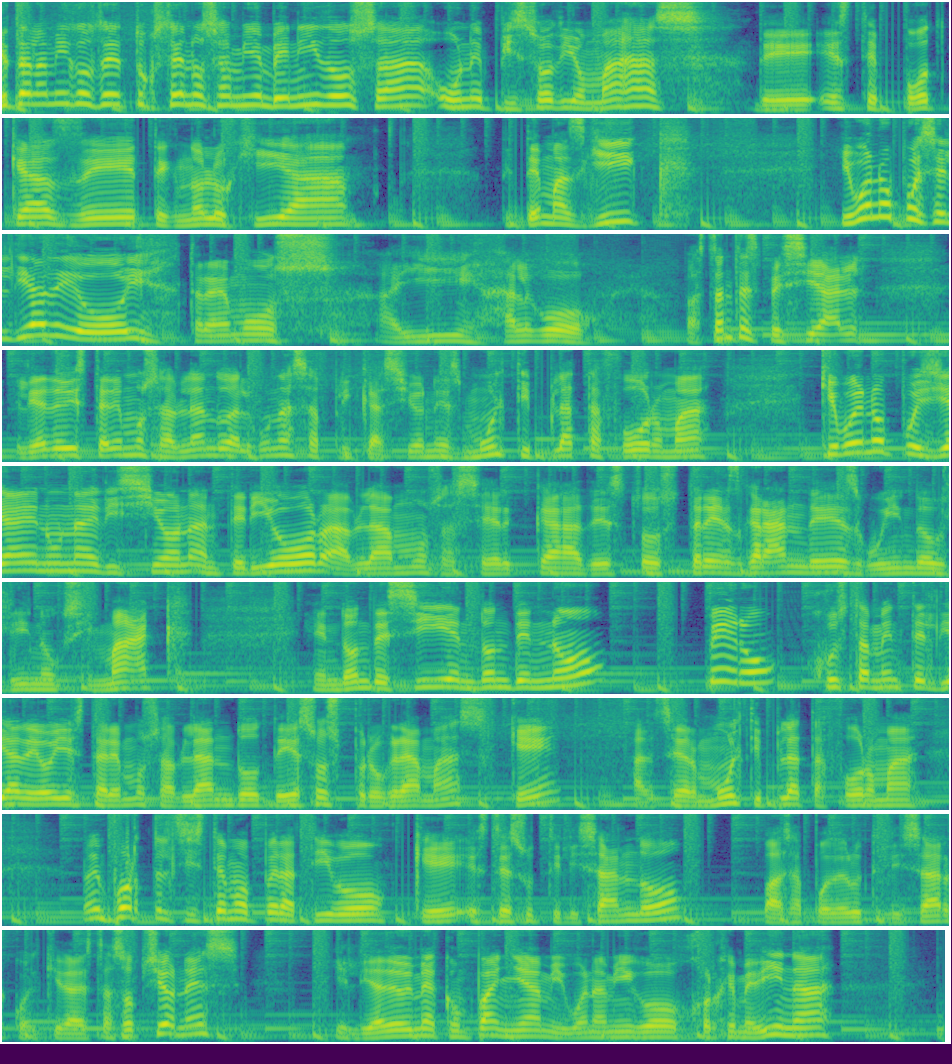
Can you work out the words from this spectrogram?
¿Qué tal amigos de Tuxteno? Sean bienvenidos a un episodio más de este podcast de tecnología, de temas geek. Y bueno, pues el día de hoy traemos ahí algo bastante especial. El día de hoy estaremos hablando de algunas aplicaciones multiplataforma que bueno, pues ya en una edición anterior hablamos acerca de estos tres grandes, Windows, Linux y Mac, en donde sí, en donde no, pero justamente el día de hoy estaremos hablando de esos programas que, al ser multiplataforma, no importa el sistema operativo que estés utilizando, vas a poder utilizar cualquiera de estas opciones. Y el día de hoy me acompaña mi buen amigo Jorge Medina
